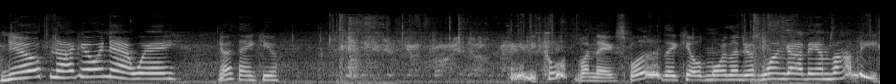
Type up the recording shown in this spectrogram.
Nope, not going that way. No, thank you. It'd be cool if when they exploded, they killed more than just one goddamn zombie.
